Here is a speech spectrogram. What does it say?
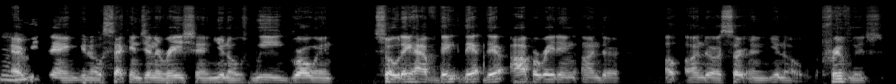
mm-hmm. everything. You know second generation. You know weed growing. So they have they they they're operating under under a certain you know privilege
